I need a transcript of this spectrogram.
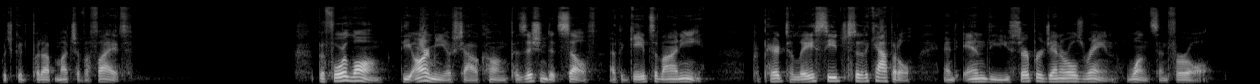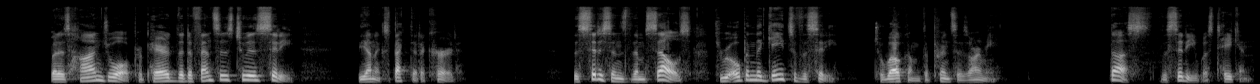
which could put up much of a fight. Before long, the army of Shao Kang positioned itself at the gates of Anyi, prepared to lay siege to the capital and end the usurper general's reign once and for all. But as Han Zhuo prepared the defenses to his city, the unexpected occurred. The citizens themselves threw open the gates of the city to welcome the prince's army. Thus, the city was taken.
